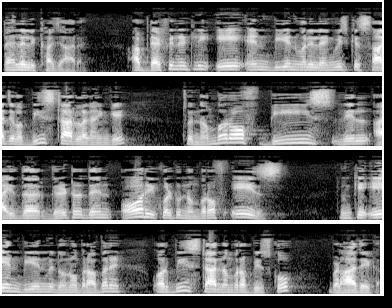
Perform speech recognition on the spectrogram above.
پہلے لکھا جا رہا ہے اب definitely A and B E والے لینگویج کے ساتھ جب آپ بیس اسٹار لگائیں گے تو number of B's will either greater than or equal to number of A's کیونکہ اے اینڈ بی این میں دونوں برابر ہیں اور B star number of B's کو بڑھا دے گا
